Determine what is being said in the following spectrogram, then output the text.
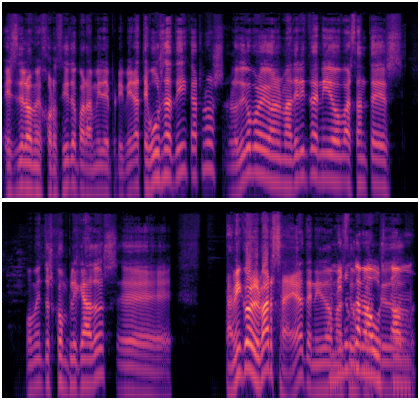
Es de lo mejorcito para mí de primera. ¿Te gusta a ti, Carlos? Lo digo porque con el Madrid ha tenido bastantes momentos complicados. eh, también con el Barça, ¿eh? Ha tenido A mí más de nunca un me ha gustado.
